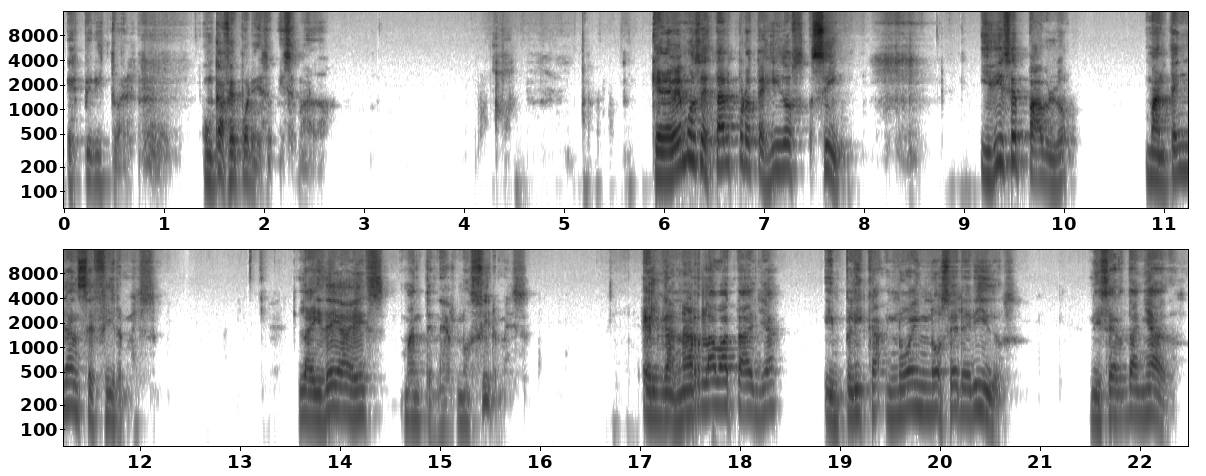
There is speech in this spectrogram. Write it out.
espiritual. Un café por eso, mis amados. Que debemos estar protegidos, sí. Y dice Pablo manténganse firmes. La idea es mantenernos firmes. El ganar la batalla implica no en no ser heridos, ni ser dañados.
